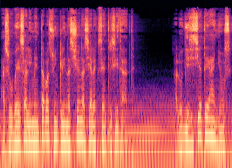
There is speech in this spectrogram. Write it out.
a su vez, alimentaba su inclinación hacia la excentricidad. A los 17 años,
